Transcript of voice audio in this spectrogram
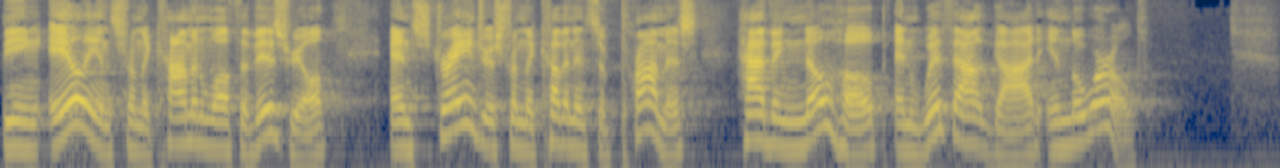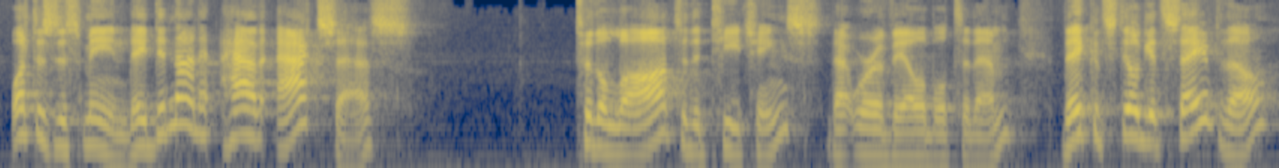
being aliens from the commonwealth of Israel and strangers from the covenants of promise having no hope and without God in the world. What does this mean? They did not have access to the law, to the teachings that were available to them. They could still get saved, though.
